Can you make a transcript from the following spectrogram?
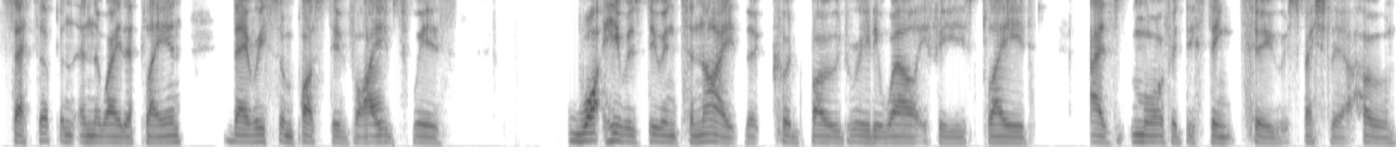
setup and, and the way they're playing, there is some positive vibes with what he was doing tonight that could bode really well if he's played as more of a distinct two, especially at home.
